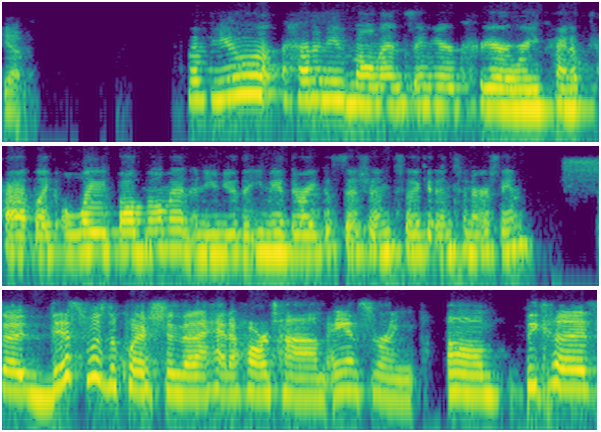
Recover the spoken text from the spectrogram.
Yep. Have you had any moments in your career where you kind of had like a light bulb moment and you knew that you made the right decision to get into nursing? So this was the question that I had a hard time answering um, because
